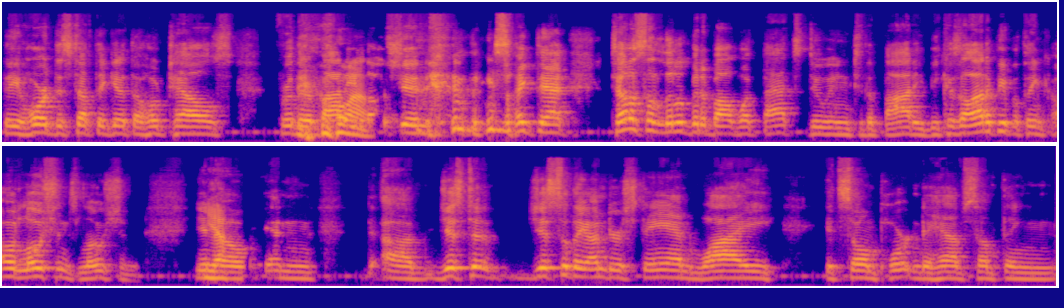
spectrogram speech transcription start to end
they hoard the stuff they get at the hotels for their body wow. lotion and things like that. Tell us a little bit about what that's doing to the body, because a lot of people think, oh, lotion's lotion, you yep. know, and uh, just to just so they understand why it's so important to have something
